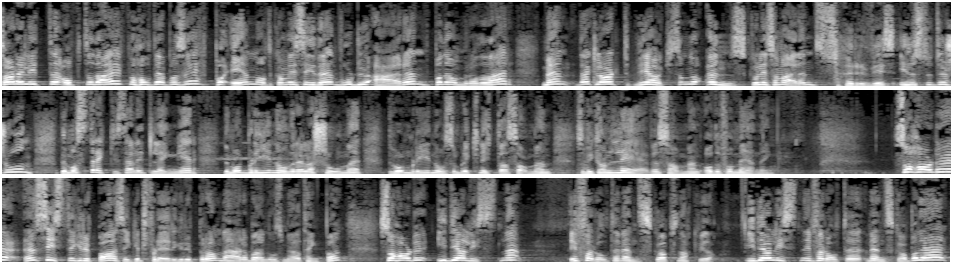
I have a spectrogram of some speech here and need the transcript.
Så er det litt eh, opp til deg, holdt jeg på å si. På en måte kan vi si det, hvor du er hen på det området der. Men det er klart, vi har ikke som noe ønske å liksom være en serviceinstitusjon. Det må strekke seg litt lenger. Det må bli noen relasjoner. Det må bli noe som blir knytta sammen, så vi kan leve sammen, og det får mening. Så har du den siste gruppa, sikkert flere grupper om, det her er bare noe som jeg har tenkt på. Så har du idealistene i forhold til vennskap, snakker vi da. Idealistene i forhold til vennskap. Og det er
